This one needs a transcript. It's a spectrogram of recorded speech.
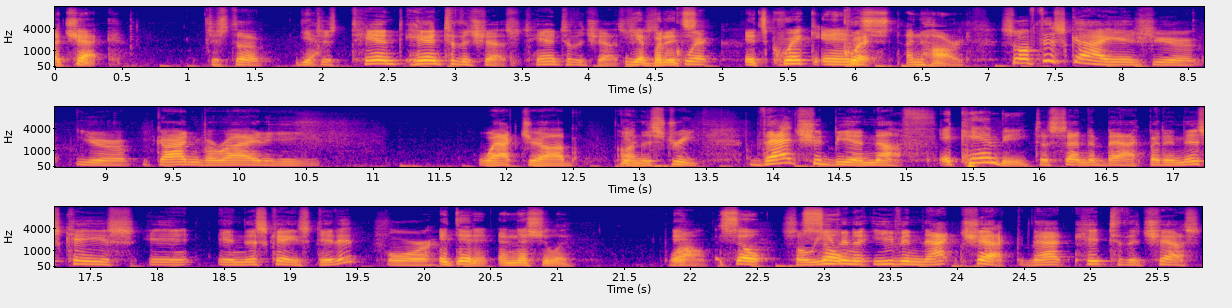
a check. Just a Yeah. just hand hand to the chest, hand to the chest. Yeah, Just but it's quick. it's quick and Quick. and hard. So if this guy is your your garden variety whack job on the street, that should be enough It can be. to send him back. But in this case, in, in this case, did it or It didn't initially. It- wow? so so, even even that check, that hit to the chest,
